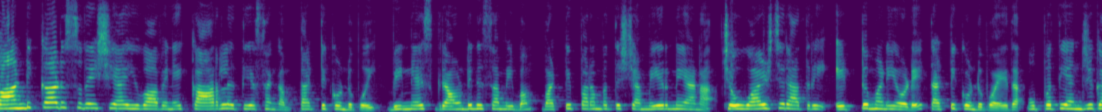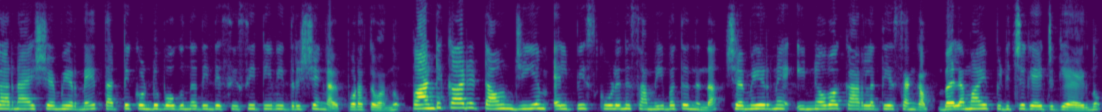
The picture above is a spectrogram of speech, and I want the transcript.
പാണ്ടിക്കാട് സ്വദേശിയായ യുവാവിനെ കാറിലെത്തിയ സംഘം തട്ടിക്കൊണ്ടുപോയി. വിന്നേഴ്സ് ഗ്രൗണ്ടിന് സമീപം വട്ടിപ്പറമ്പത്ത് ഷമീറിനെയാണ് ചൊവ്വാഴ്ച രാത്രി എട്ട് മണിയോടെ തട്ടിക്കൊണ്ടുപോയത്. മുപ്പത്തിയഞ്ചുകാരനായ ഷമീറിനെ തട്ടിക്കൊണ്ടുപോകുന്നതിന്റെ സിസിടിവി ദൃശ്യങ്ങൾ പുറത്തുവന്നു. Pandikkad town G M L P സ്കൂളിന് സമീപത്ത് നിന്ന് ഷമീറിനെ ഇന്നോവ കാറിലെത്തിയ സംഘം ബലമായി പിടിച്ചുകയറ്റുകയായിരുന്നു.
